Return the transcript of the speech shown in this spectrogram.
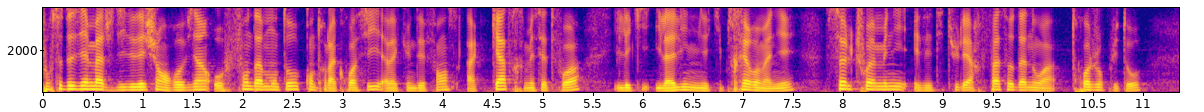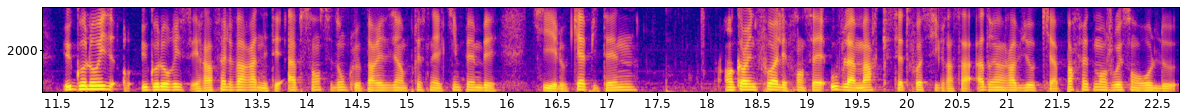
Pour ce deuxième match, Didier Deschamps revient aux fondamentaux contre la Croatie avec une défense à 4, mais cette fois, il, aligne une équipe très remaniée. Seul Chouameni était titulaire face aux Danois trois jours plus tôt. Hugo Loris, et Raphaël Varane étaient absents, c'est donc le Parisien Presnel Kimpembe qui est le capitaine. Encore une fois, les Français ouvrent la marque, cette fois-ci grâce à Adrien Rabiot qui a parfaitement joué son rôle de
